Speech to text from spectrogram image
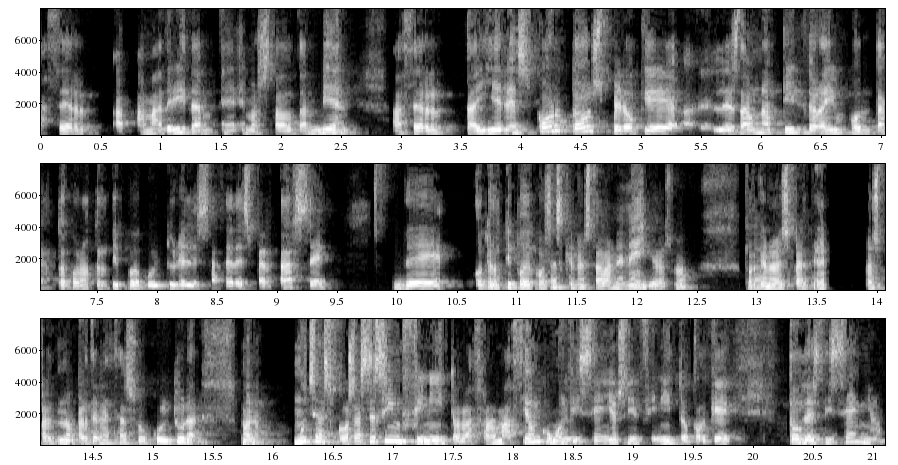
hacer, a, Madrid eh, hemos estado también, hacer talleres cortos, pero que les da una píldora y un contacto con otro tipo de cultura y les hace despertarse de otro tipo de cosas que no estaban en ellos, ¿no? Porque no les pertenece no pertenece a su cultura. Bueno, muchas cosas. Es infinito. La formación como el diseño es infinito, porque todo es diseño,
